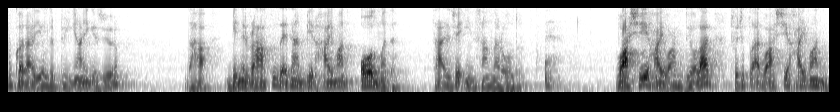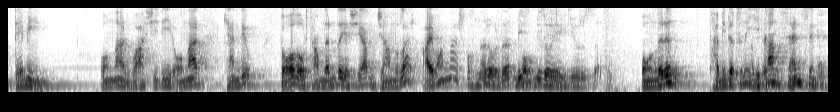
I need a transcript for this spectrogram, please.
bu kadar yıldır dünyayı geziyorum. Daha beni rahatsız eden bir hayvan olmadı. Sadece insanlar oldu. Vahşi hayvan diyorlar. Çocuklar vahşi hayvan demeyin. Onlar vahşi değil. Onlar kendi doğal ortamlarında yaşayan canlılar, hayvanlar. Onlar orada, biz o, biz oraya gidiyoruz zaten. Onların habitatını Habitat. yıkan sensin. Evet.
